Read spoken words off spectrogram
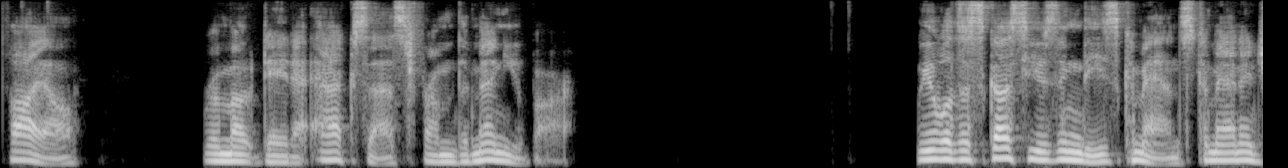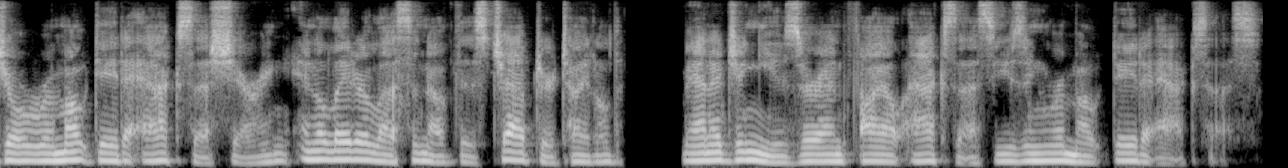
File, Remote Data Access from the menu bar. We will discuss using these commands to manage your remote data access sharing in a later lesson of this chapter titled Managing User and File Access Using Remote Data Access.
